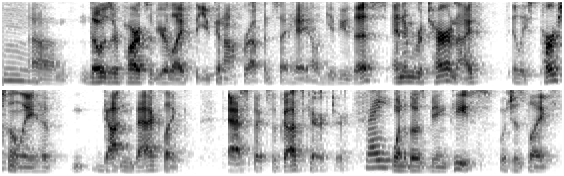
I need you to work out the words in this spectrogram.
Mm. Um, those are parts of your life that you can offer up and say, "Hey, I'll give you this," and in return, I've at least personally, have gotten back like aspects of God's character. Right. One of those being peace, which is like,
